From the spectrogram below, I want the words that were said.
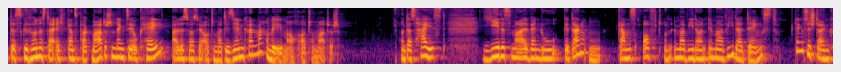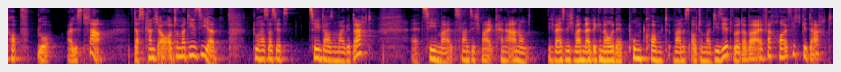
das Gehirn ist da echt ganz pragmatisch und denkt sich, okay, alles, was wir automatisieren können, machen wir eben auch automatisch. Und das heißt, jedes Mal, wenn du Gedanken ganz oft und immer wieder und immer wieder denkst, denkt sich dein Kopf, ja, alles klar, das kann ich auch automatisieren. Du hast das jetzt 10.000 Mal gedacht, zehnmal, zwanzigmal, keine Ahnung. Ich weiß nicht, wann da genau der Punkt kommt, wann es automatisiert wird, aber einfach häufig gedacht,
